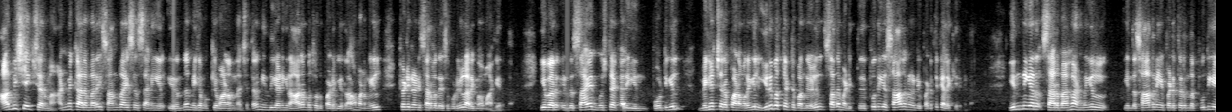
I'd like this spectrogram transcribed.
அபிஷேக் சர்மா அண்மை காலம் வரை சன்ரைசர்ஸ் அணியில் இருந்த மிக முக்கியமான நட்சத்திரம். இந்திய அணியின் ஆரம்ப துடுப்பாடு வீரராக மனமையில் டுவெண்டி டுவெண்டி சர்வதேச போட்டியில் அறிமுகமாக இருந்தார். இவர் இந்த சாயத் முஷ்டாக் அலியின் போட்டியில் மிகச்சிறப்பான முறையில் இருபத்தெட்டு பந்துகளில் சதமடித்து புதிய சாதனைகளை படுத்து கலக்கியிருக்கிறார். இந்தியர் சார்பாக அண்மையில் இந்த சாதனையை படுத்திருந்த புதிய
